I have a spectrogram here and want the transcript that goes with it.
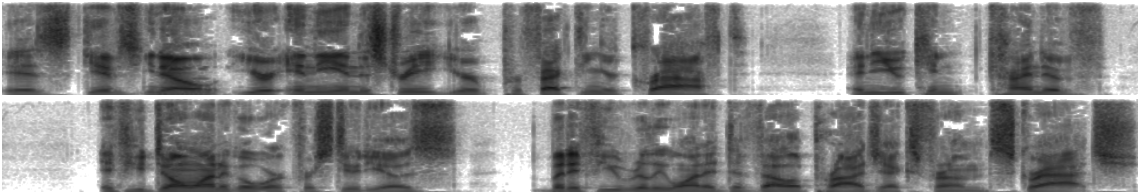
is gives, you know, mm-hmm. you're in the industry, you're perfecting your craft, and you can kind of if you don't want to go work for studios, but if you really want to develop projects from scratch,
